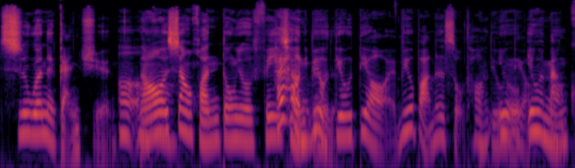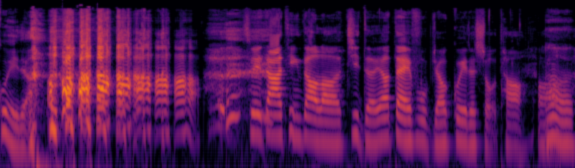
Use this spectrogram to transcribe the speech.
失温的感觉，嗯，然后上环东又非常，还好你没有丢掉，哎，没有把那个手套丢掉，因为蛮贵的，所以大家听到了，记得要戴一副比较贵的手套。嗯，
